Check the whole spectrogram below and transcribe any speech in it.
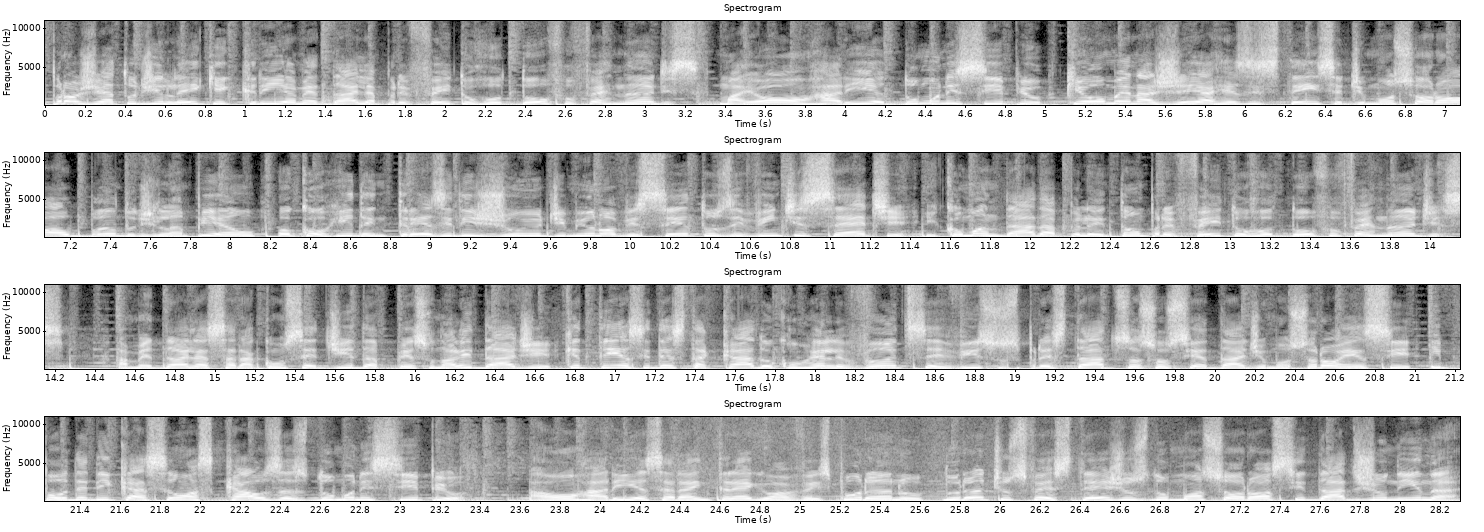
projeto de lei que cria a medalha prefeito Rodolfo Fernandes, maior honraria do município, que homenageia a resistência de Mossoró ao bando de Lampião, ocorrida em 13 de junho de 1927 e comandada pelo então prefeito Rodolfo Fernandes. A medalha será concedida à personalidade que tenha se destacado com relevantes serviços prestados à sociedade moçoroense e por dedicação às causas do município. A honraria será entregue uma vez por ano durante os festejos do Mossoró Cidade Junina.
